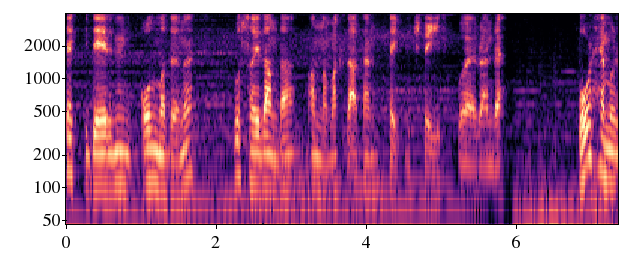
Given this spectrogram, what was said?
pek bir değerinin olmadığını bu sayıdan da anlamak zaten pek güç değil bu evrende. Warhammer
